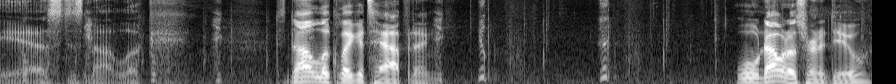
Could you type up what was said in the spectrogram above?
Yes, does not look does not look like it's happening. Whoa, not what I was trying to do.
